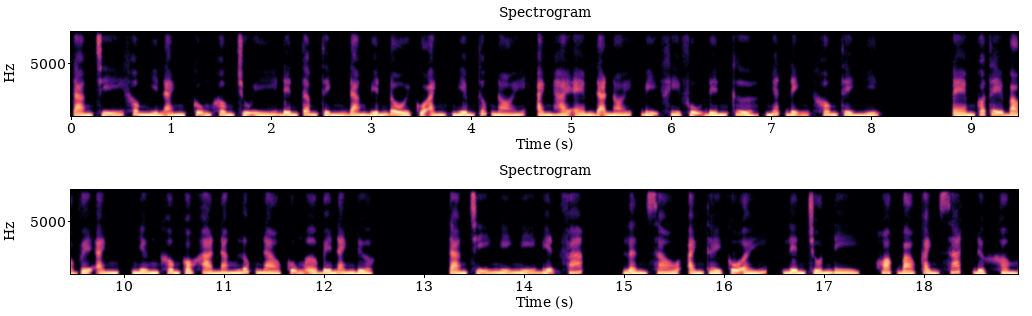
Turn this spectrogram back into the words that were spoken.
Tang chỉ không nhìn anh cũng không chú ý đến tâm tình đang biến đổi của anh, nghiêm túc nói, anh hai em đã nói, bị khi phụ đến cửa, nhất định không thể nhịn. Em có thể bảo vệ anh, nhưng không có khả năng lúc nào cũng ở bên anh được. Tang chỉ nghĩ nghĩ biện pháp, lần sau anh thấy cô ấy, liền trốn đi, hoặc báo cảnh sát được không?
